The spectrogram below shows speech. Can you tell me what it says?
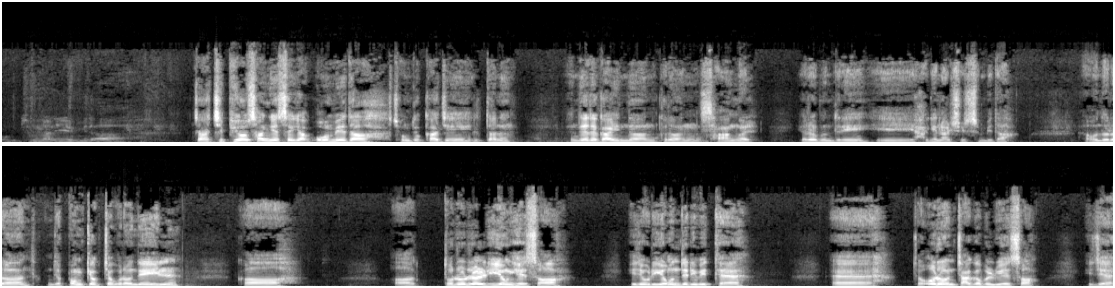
엄청난 일입니다. 자, 지표상에서 약 5m 정도까지 일단은 내려가 있는 그런 사항을 여러분들이 이 확인할 수 있습니다. 오늘은 이제 본격적으로 내일 그 어, 도로를 이용해서 이제 우리 요원들이 밑에 에, 저 어려운 작업을 위해서 이제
